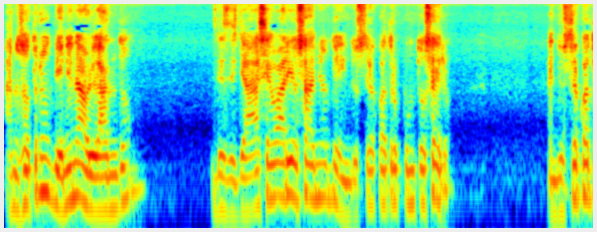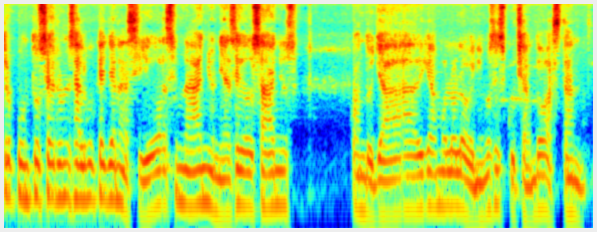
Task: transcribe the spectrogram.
A nosotros nos vienen hablando desde ya hace varios años de Industria 4.0. La Industria 4.0 no es algo que haya nacido hace un año ni hace dos años, cuando ya, digámoslo, lo venimos escuchando bastante.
